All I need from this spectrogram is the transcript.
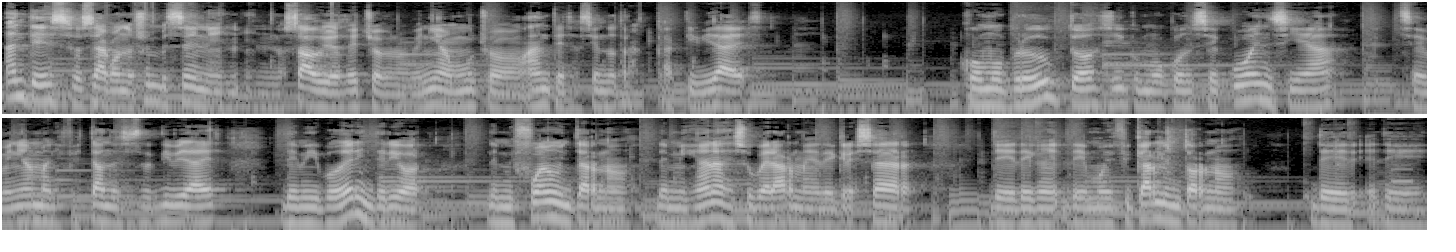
antes, o sea, cuando yo empecé en, los audios, de hecho, venía mucho antes haciendo otras actividades, como producto, ¿sí? como consecuencia, se venían manifestando esas actividades de mi poder interior, de mi fuego interno, de mis ganas de superarme, de crecer, de, modificar mi entorno, de,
